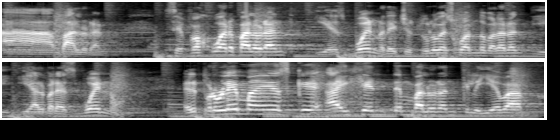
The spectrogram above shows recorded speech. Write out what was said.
a Valorant. Se fue a jugar Valorant y es bueno. De hecho, tú lo ves jugando Valorant y, y Albra es bueno. El problema es que hay gente en Valorant que le lleva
